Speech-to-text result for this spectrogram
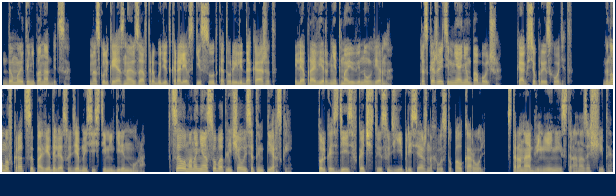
«Думаю, это не понадобится. Насколько я знаю, завтра будет королевский суд, который или докажет, или опровергнет мою вину, верно? Расскажите мне о нем побольше. Как все происходит?» Гномы вкратце поведали о судебной системе Геленмора. В целом она не особо отличалась от имперской. Только здесь в качестве судьи присяжных выступал король, сторона обвинений и сторона защиты.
